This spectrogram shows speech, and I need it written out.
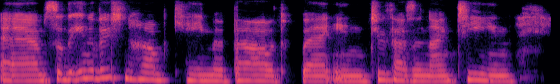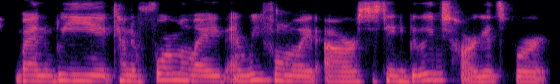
Um, so the Innovation Hub came about when, in 2019 when we kind of formulate and reformulate our sustainability targets for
